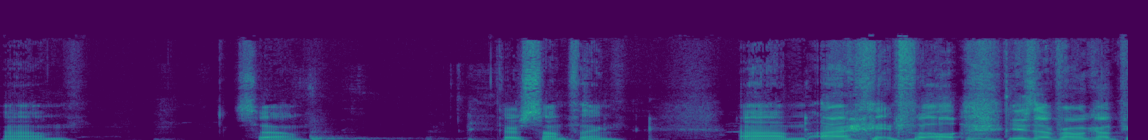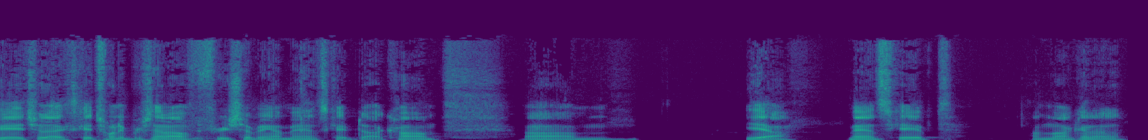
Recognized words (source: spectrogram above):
Um, so there's something. Um, all right. Well, use that promo code PHNX, get 20% off and free shipping at manscaped.com. Um, yeah, Manscaped. I'm not gonna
